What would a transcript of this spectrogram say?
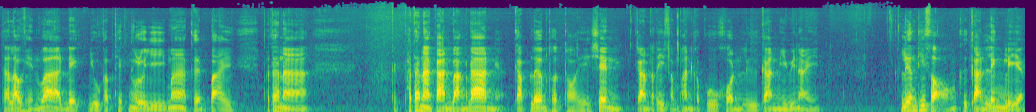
แต่เราเห็นว่าเด็กอยู่กับเทคโนโลยีมากเกินไป พัฒนาพัฒนาการบางด้านเนี่ยกับเริ่มถดถอย เช่น การปฏิสัมพันธ์กับผู้คนหรือการมีวินัย เรื่องที่ 2 คือการเร่งเรียน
